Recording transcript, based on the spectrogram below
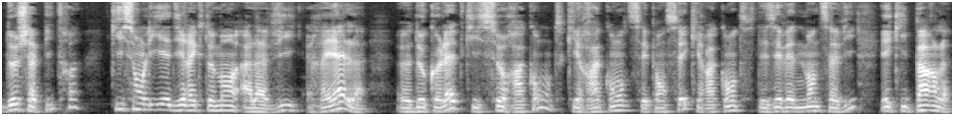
de chapitres qui sont liés directement à la vie réelle de Colette, qui se raconte, qui raconte ses pensées, qui raconte des événements de sa vie et qui parle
